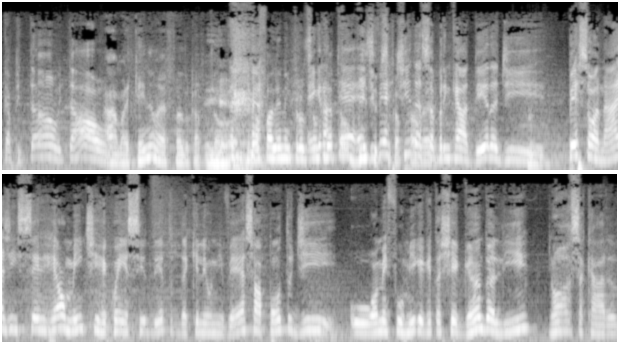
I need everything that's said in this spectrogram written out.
capitão e tal. Ah, mas quem não é fã do Capitão? Como eu falei na é, introdução, engra- queria ter um é- é divertida essa velho. brincadeira de personagem ser realmente reconhecido dentro daquele universo a ponto de o Homem-Formiga que tá chegando ali. Nossa, cara,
